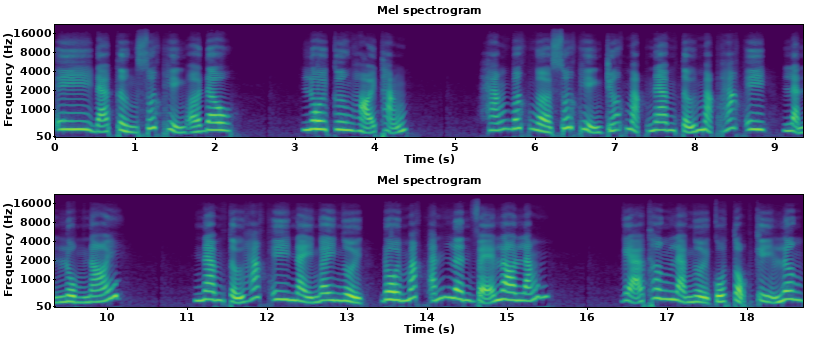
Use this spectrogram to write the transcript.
Y đã từng xuất hiện ở đâu? Lôi cương hỏi thẳng. Hắn bất ngờ xuất hiện trước mặt nam tử mặt hắc y, lạnh lùng nói. Nam tử hắc y này ngây người, đôi mắt ánh lên vẻ lo lắng. Gã thân là người của tộc Kỳ Lân.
